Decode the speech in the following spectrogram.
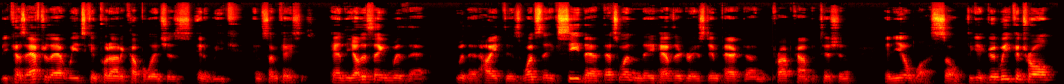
because after that, weeds can put on a couple inches in a week in some cases. And the other thing with that with that height is once they exceed that, that's when they have their greatest impact on crop competition and yield loss. So to get good weed control,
